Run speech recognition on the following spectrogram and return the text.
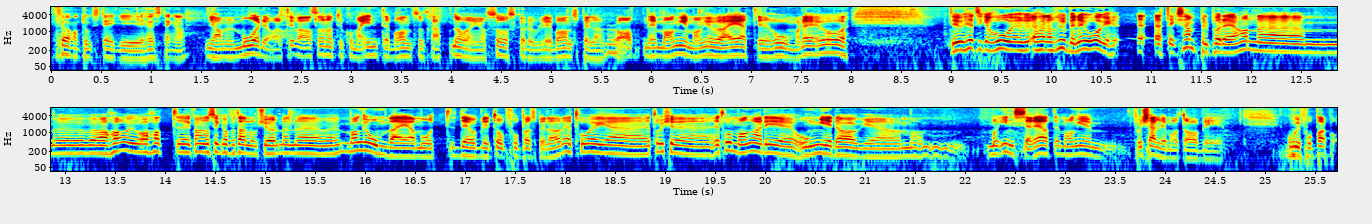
Før han tok steg i høst en gang. Ja, men må det alltid være sånn at du kommer inn til Brann som 13-åring, og så skal du bli Brann-spiller når du er 18? Det er mange mange veier til Rom. og det er jo det er jo helt sikkert, Ruben er jo òg et eksempel på det. Han øh, har jo hatt, kan han sikkert fortelle om sjøl, men øh, mange omveier mot det å bli toppfotballspiller. Det tror jeg, øh, jeg, tror ikke, jeg tror mange av de unge i dag må, må innse det, at det er mange forskjellige måter å bli god i fotball på.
